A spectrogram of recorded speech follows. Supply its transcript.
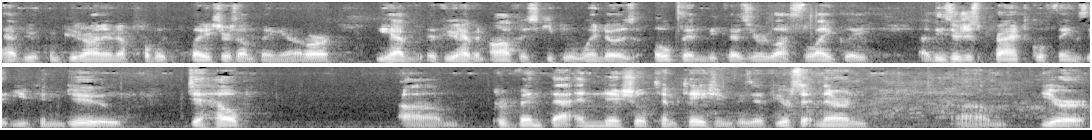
have your computer on in a public place or something, or you have if you have an office, keep your windows open because you're less likely. Uh, these are just practical things that you can do to help um, prevent that initial temptation. Because if you're sitting there and um, you're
